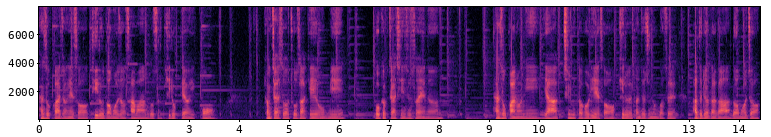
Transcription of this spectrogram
단속 과정에서 뒤로 넘어져 사망한 것으로 기록되어 있고 경찰서 조사 개요 및 목격자 진술서에는 단속 반원이 약 7m 거리에서 키를 던져주는 것을 받으려다가 넘어져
